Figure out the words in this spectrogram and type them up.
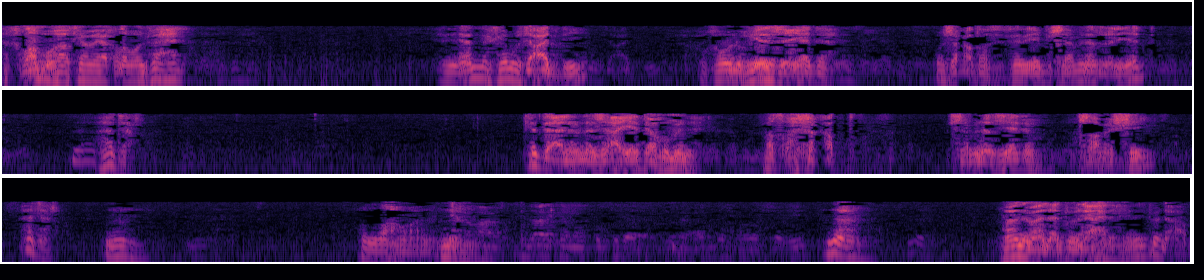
تقلمها كما يقلم الفحل. يعني أنك متعدي وكونه ينزع يده وسقطت الثنية بسبب نزع اليد هدر. كذا لو نزع يده منه فطح سقط بسبب نزع يده أصاب الشيء هدر. نعم. والله أعلم. نعم. نعم. هذا معنى دون أهله يعني دون عرض.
